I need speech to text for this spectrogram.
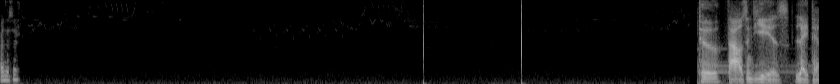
Neredesin? Two thousand years later.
